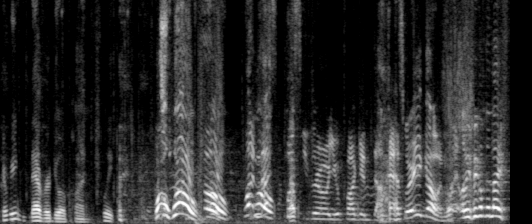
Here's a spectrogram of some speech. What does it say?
Can we never do a pun, please? Whoa, whoa, whoa! What Whoa. nice pussy throw, you fucking dumbass? Where are you going? Wait, let me pick up the knife.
